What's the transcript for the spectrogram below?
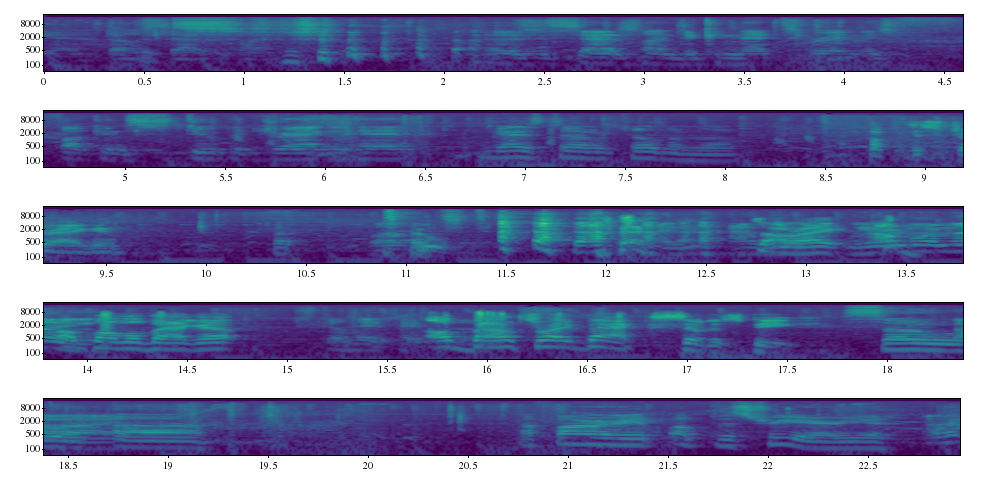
yeah, that was satisfying. that was just satisfying to connect right in his fucking stupid dragon head. you guys still haven't killed them though. Fuck this dragon. Well, Oh, I, I, it's we, all right. We I'll, earn more money. I'll bubble back up. Still made paper. I'll though. bounce right back, so to speak. So, Goodbye. uh, how far are you up this tree area? I don't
